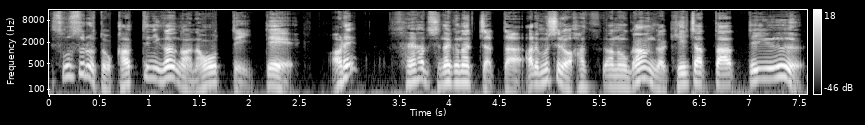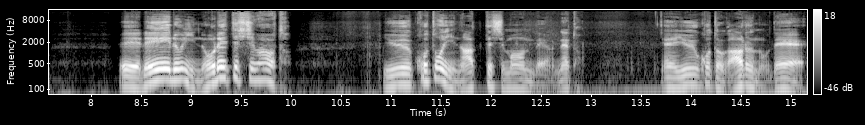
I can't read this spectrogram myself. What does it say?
そうすると勝手に癌が治っていて、あれ？再発しなくなっちゃった。あれむしろ発、あの、癌が消えちゃったっていう、えーレールに乗れてしまうということになってしまうんだよね、と、えーいうことがあるので、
